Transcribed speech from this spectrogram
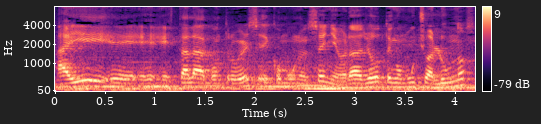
ahí eh, está la controversia de cómo uno enseña, ¿verdad? Yo tengo muchos alumnos,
